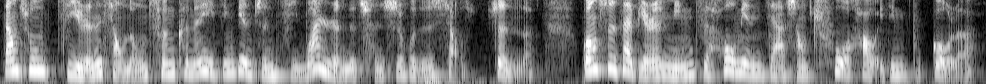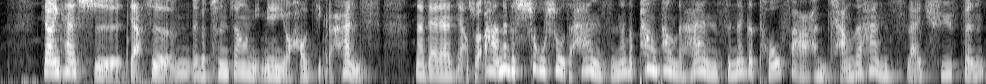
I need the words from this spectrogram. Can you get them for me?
当初几人的小农村可能已经变成几万人的城市或者是小镇了。光是在别人名字后面加上绰号已经不够了。像一开始假设那个村庄里面有好几个汉斯。那大家讲说啊，那个瘦瘦的汉斯，那个胖胖的汉斯，那个头发很长的汉斯来区分，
